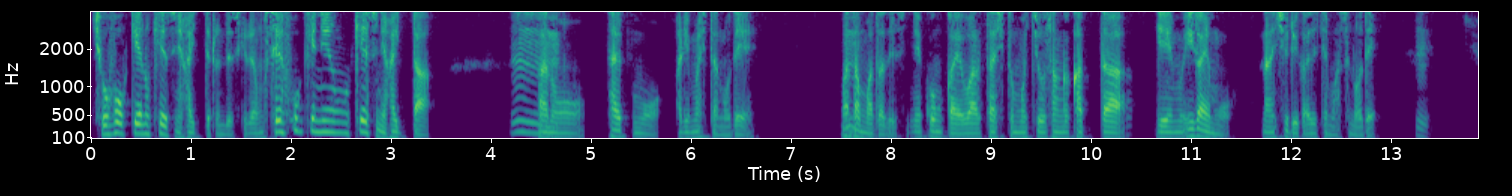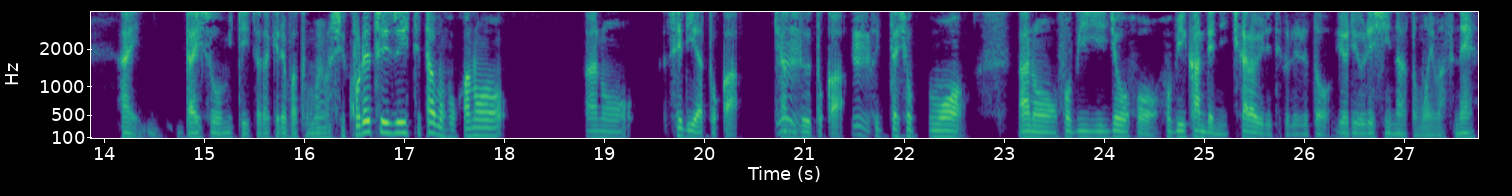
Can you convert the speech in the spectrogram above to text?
長方形のケースに入ってるんですけれども、正方形のケースに入った、うん。あ、の、タイプもありましたので、まだまだですね、今回は私ともちおさんが買ったゲーム以外も何種類か出てますので、うん。はい、ダイソーを見ていただければと思いますし、これ追随して多分他の、あの、セリアとか、キャンドゥとか、うん。うん。そういったショップも、あの、ホビー情報、ホビー関連に力を入れてくれると、より嬉しいなと思いますね。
